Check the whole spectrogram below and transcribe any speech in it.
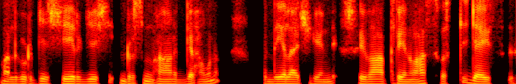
నలుగురికి షేర్ చేసి నృసింహానుగ్రహమును అందేలా చేయండి. శ్రీమాత్రి నమ. స్వస్తి. జై శ్రీ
